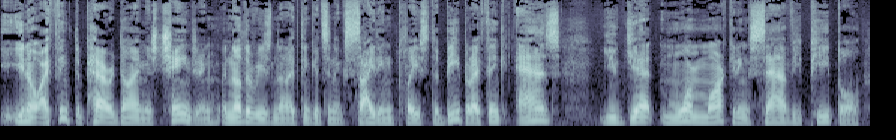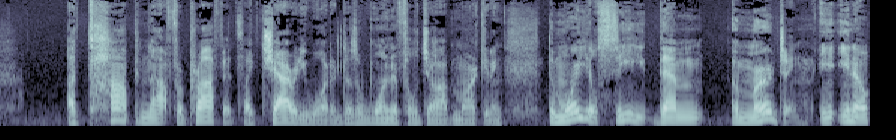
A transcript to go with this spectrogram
you know, I think the paradigm is changing. Another reason that I think it's an exciting place to be, but I think as you get more marketing savvy people a top not for profits like Charity Water does a wonderful job marketing, the more you'll see them emerging. You know,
